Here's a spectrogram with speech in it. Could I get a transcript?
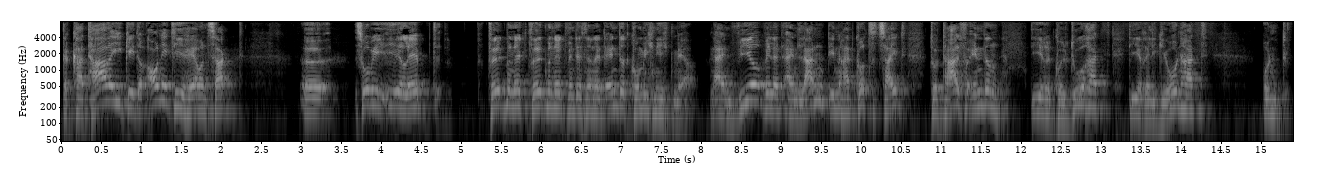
der Katari geht doch auch nicht hierher und sagt, äh, so wie ihr lebt, fällt mir nicht, fällt mir nicht, wenn das noch nicht ändert, komme ich nicht mehr. Nein, wir wollen ein Land innerhalb kurzer Zeit total verändern, die ihre Kultur hat, die ihre Religion hat und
